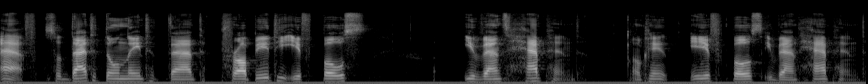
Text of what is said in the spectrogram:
F. So that donate that probability if both events happened. Okay, if both events happened.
